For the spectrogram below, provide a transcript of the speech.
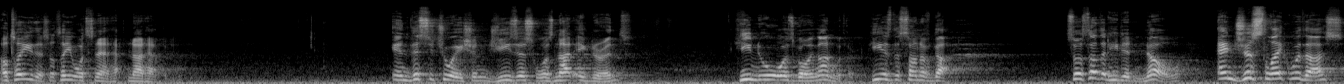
I'll tell you this I'll tell you what's not, not happening. In this situation, Jesus was not ignorant. He knew what was going on with her. He is the Son of God. So it's not that he didn't know. And just like with us,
